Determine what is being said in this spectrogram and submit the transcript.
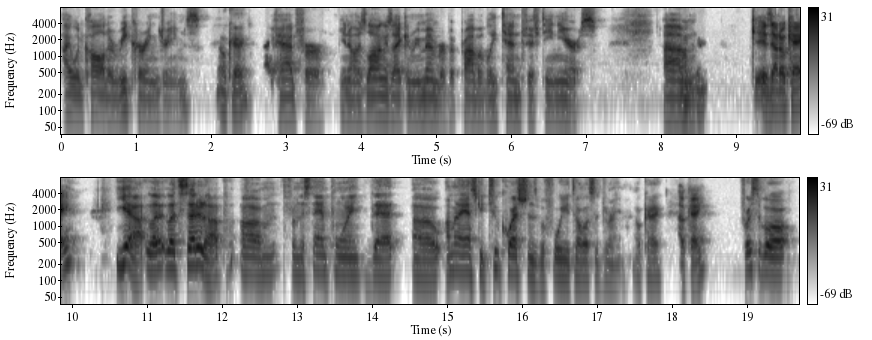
I would call it a recurring dreams? Okay. I've had for, you know, as long as I can remember, but probably 10, 15 years. Um, okay. Is that okay? Yeah. Let, us set it up um, from the standpoint that uh, I'm going to ask you two questions before you tell us a dream. Okay. Okay. First of all,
